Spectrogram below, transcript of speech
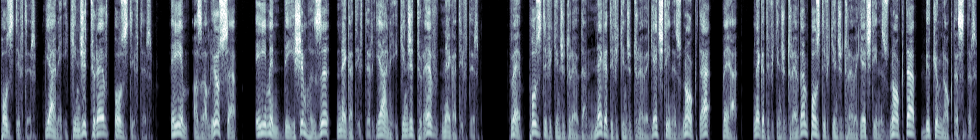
pozitiftir. Yani ikinci türev pozitiftir. Eğim azalıyorsa, eğimin değişim hızı negatiftir. Yani ikinci türev negatiftir. Ve pozitif ikinci türevden negatif ikinci türeve geçtiğiniz nokta veya negatif ikinci türevden pozitif ikinci türeve geçtiğiniz nokta büküm noktasıdır.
